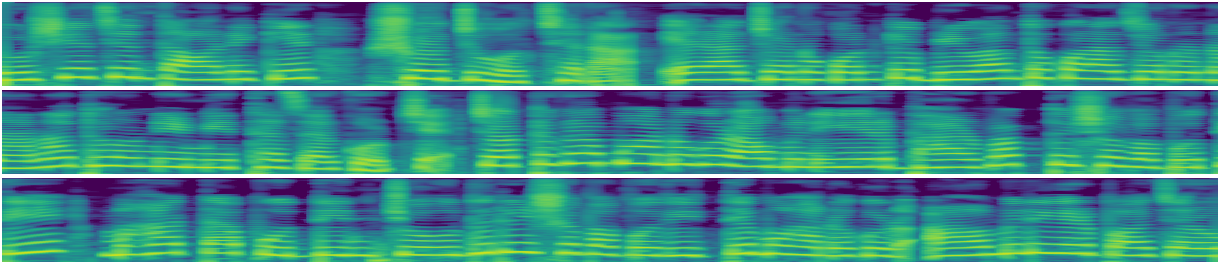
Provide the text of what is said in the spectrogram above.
বসিয়েছেন তা অনেকের সহ্য হচ্ছে না। এরা জনগণকে বিভ্রান্ত করার জন্য নানা ধরনের মিথ্যাচার করছে। চট্টগ্রাম মহানগর আওয়ামী লীগের ভারপ্রাপ্ত সভাপতি মাহাতাব উদ্দিন চৌধুরীর সভাপতিত্বে মহানগর আওয়ামী লীগের প্রচার ও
